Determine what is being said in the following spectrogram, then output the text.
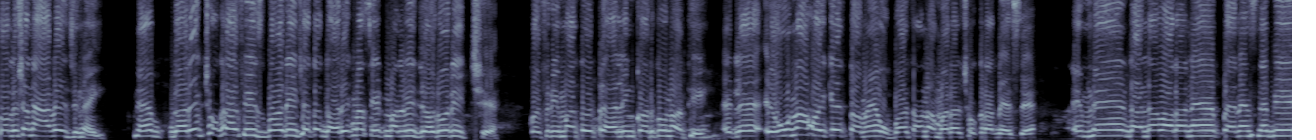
સોલ્યુશન આવે જ નહીં. ને દરેક છોકરા ફીસ ભરી છે, તો દરેકના સીટ મળવી જરૂરી જ છે. કોઈ ફ્રીમાં તો ટ્રાવેલિંગ કરતું નથી. એટલે એવું ના હોય કે તમે ઊભા થાવ ને અમારા છોકરા બેસે. એમને દાંડાવાળાને પેરેન્ટ્સને બી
